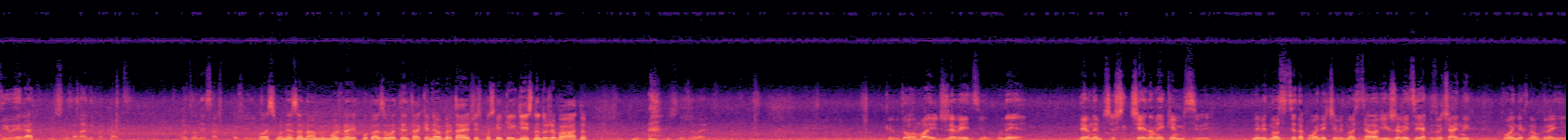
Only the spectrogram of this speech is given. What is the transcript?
Цілий ряд вічно зелених акацій. От вони, Саш, покажи їх. Ось вони за нами, можна їх показувати так і не обертаючись, оскільки їх дійсно дуже багато. Вічно зелені. Крім того, мають живицю. Вони дивним чином якимось не відносяться до хвойних чи відносяться, але в їх живиця, як у звичайних хвойних на Україні.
